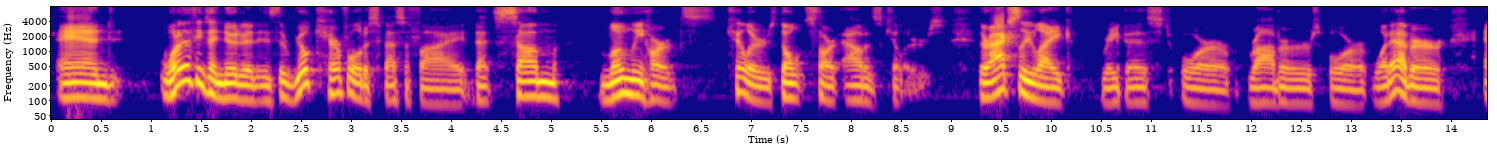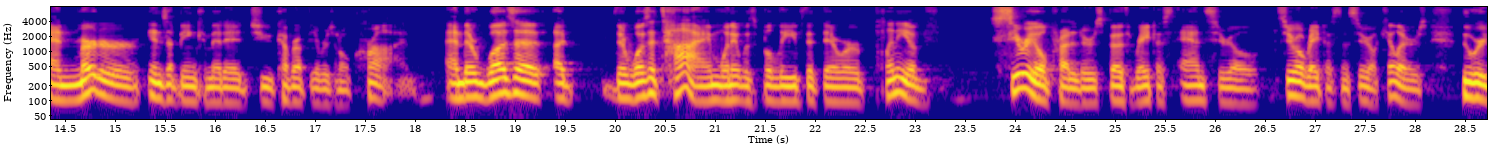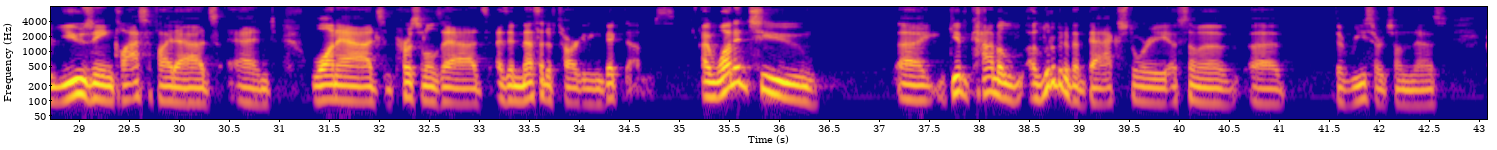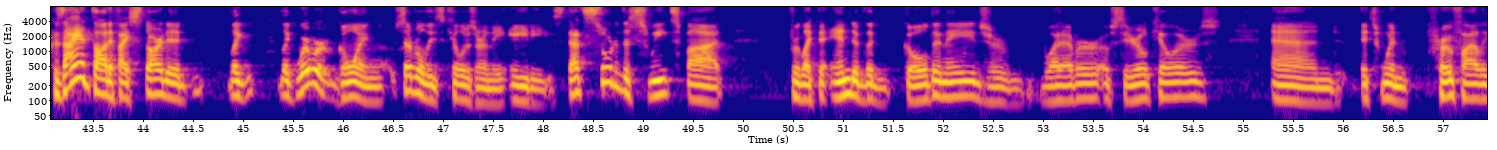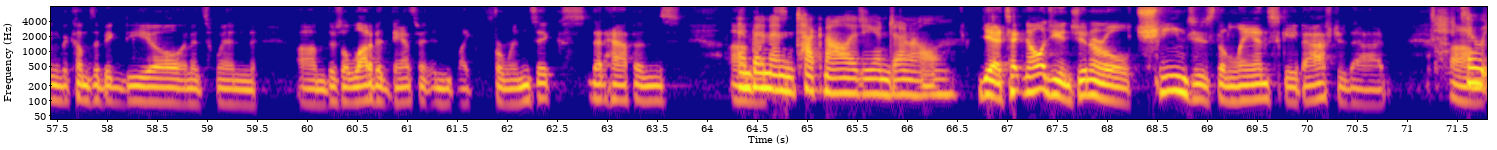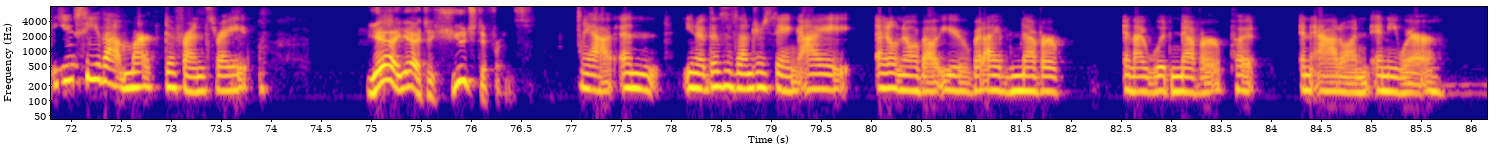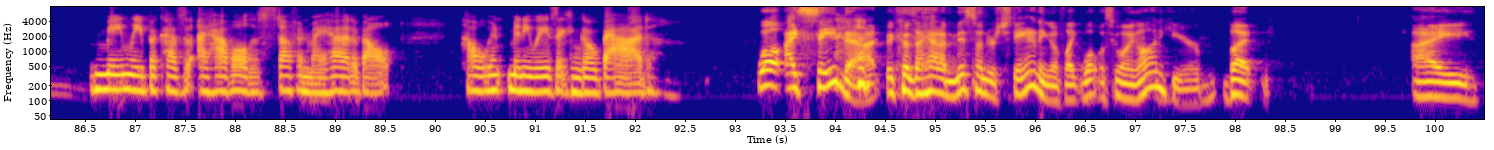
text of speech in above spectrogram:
And one of the things I noted is they're real careful to specify that some Lonely Hearts killers don't start out as killers. They're actually like rapists or robbers or whatever, and murder ends up being committed to cover up the original crime. And there was a, a there was a time when it was believed that there were plenty of serial predators, both rapists and serial serial rapists and serial killers, who were using classified ads and one ads and personals ads as a method of targeting victims. I wanted to uh, give kind of a, a little bit of a backstory of some of uh, the research on this because I had thought if I started like like where we're going, several of these killers are in the 80s. That's sort of the sweet spot for like the end of the golden age or whatever of serial killers. And it's when profiling becomes a big deal, and it's when um, there's a lot of advancement in like forensics that happens. Um, and then in technology in general. yeah, technology in general changes the landscape after that. Um, so you see that marked difference, right? yeah, yeah, it's a huge difference. Yeah, and you know this is interesting. I I don't know about you, but I've never, and I would never put an ad on anywhere, mainly because I have all this stuff in my head about how many ways it can go bad. Well, I say that because I had a misunderstanding of like what was going on here, but I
